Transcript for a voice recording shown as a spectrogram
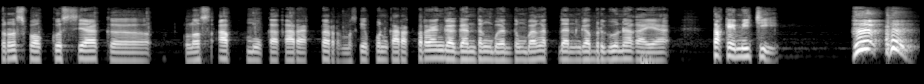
Terus fokusnya ke close up muka karakter meskipun karakternya nggak ganteng-ganteng banget dan nggak berguna kayak Takemichi.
